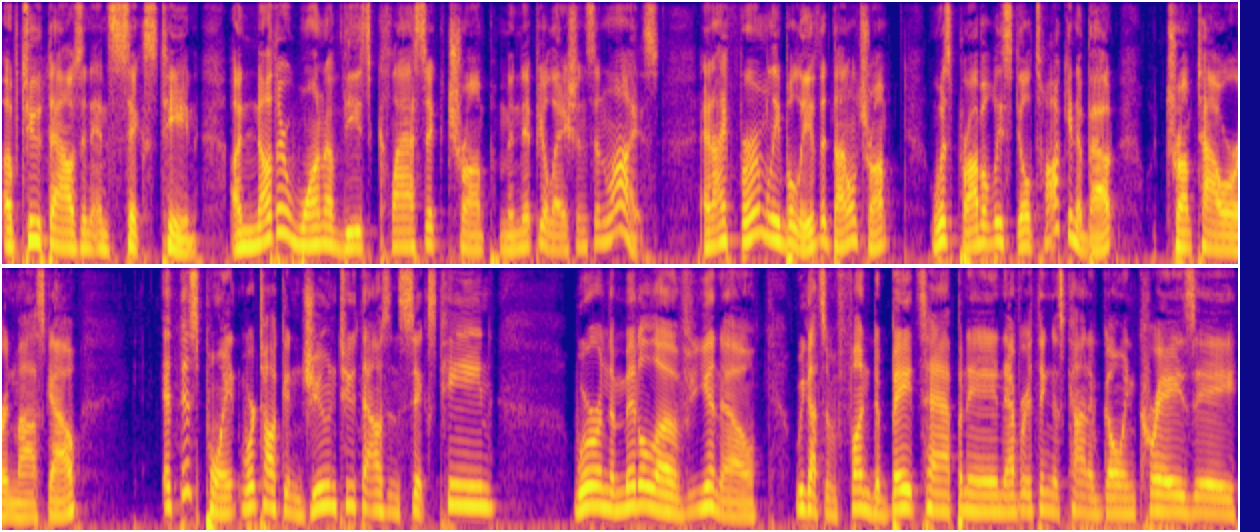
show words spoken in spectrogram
of 2016. Another one of these classic Trump manipulations and lies. And I firmly believe that Donald Trump was probably still talking about Trump Tower in Moscow. At this point, we're talking June 2016. We're in the middle of, you know, we got some fun debates happening. Everything is kind of going crazy.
